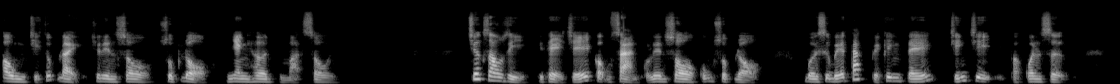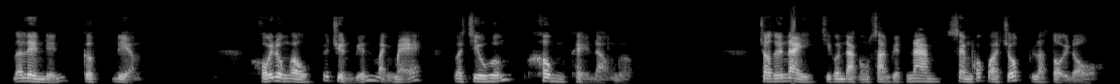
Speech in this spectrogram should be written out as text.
ông chỉ thúc đẩy cho Liên Xô sụp đổ nhanh hơn mà sôi. Trước sau gì thì thể chế cộng sản của Liên Xô cũng sụp đổ bởi sự bế tắc về kinh tế, chính trị và quân sự đã lên đến cực điểm khối Đông Âu đã chuyển biến mạnh mẽ và chiều hướng không thể đảo ngược. Cho tới nay chỉ còn Đảng Cộng sản Việt Nam xem Gorbachev là tội đồ,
